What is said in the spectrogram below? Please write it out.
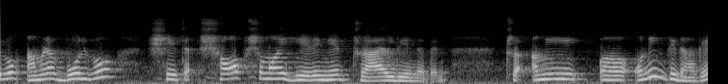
এবং আমরা বলব সেটা সব সময় হিয়ারিংয়ের ট্রায়াল দিয়ে নেবেন। আমি অনেক দিন আগে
